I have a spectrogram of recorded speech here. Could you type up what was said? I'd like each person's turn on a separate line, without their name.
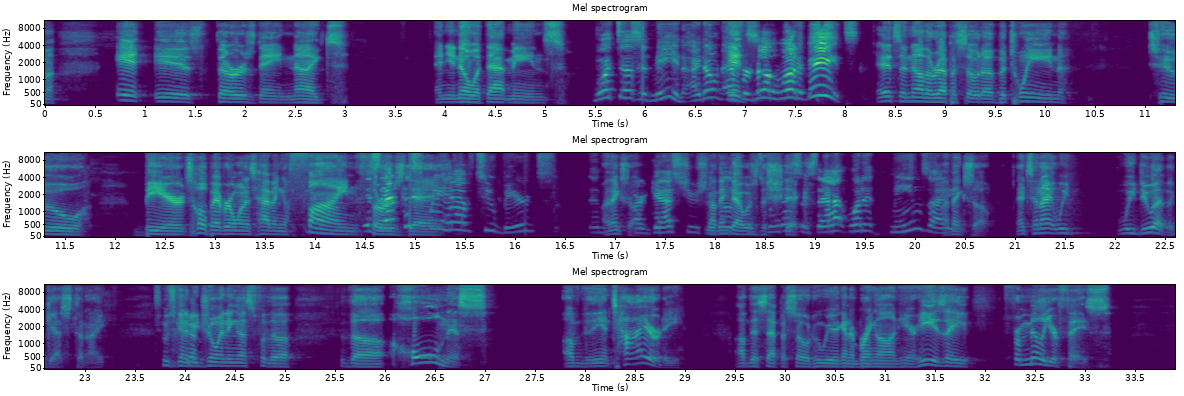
p.m. It is Thursday night. And you know what that means.
What does it mean? I don't ever
It's-
know what it means.
It's another episode of Between Two Beards. Hope everyone is having a fine
Is that we have two beards?
I think so.
Our guest usually.
I think that was the shtick.
Is that what it means?
I think so. And tonight we we do have a guest tonight who's going to be joining us for the the wholeness of the entirety of this episode. Who we are going to bring on here? He is a familiar face.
